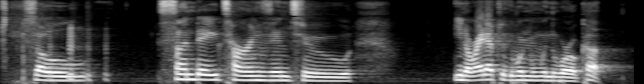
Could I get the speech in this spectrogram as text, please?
So Sunday turns into, you know, right after the women win the World Cup.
